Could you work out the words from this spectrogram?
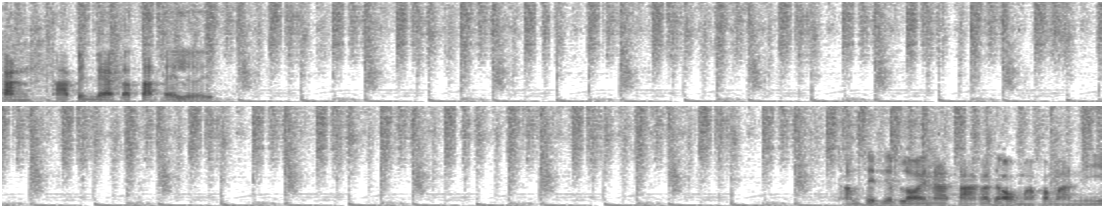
กัน ถ้าเป็นแบบเราตัดได้เลย ทำเสร็จเรียบร้อยหน้าตาก็จะออกมาประมาณนี้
